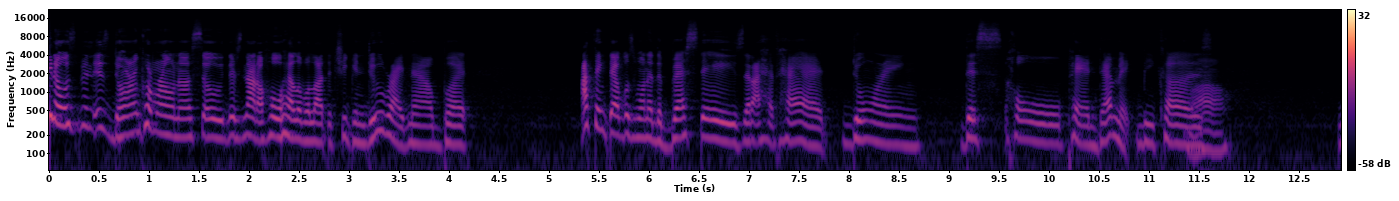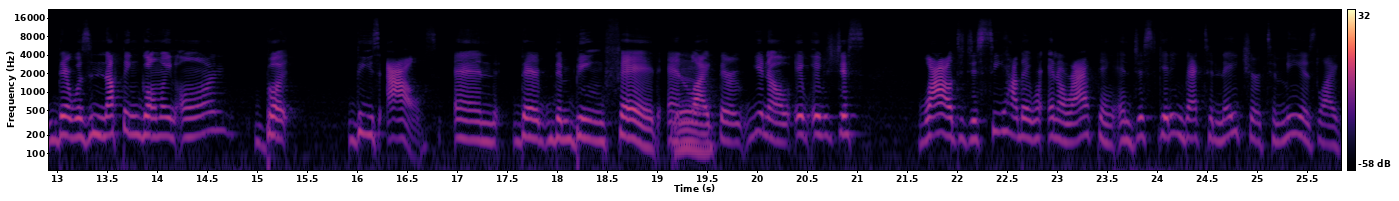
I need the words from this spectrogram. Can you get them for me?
you know it's been it's during corona so there's not a whole hell of a lot that you can do right now but i think that was one of the best days that i have had during this whole pandemic because wow. there was nothing going on but these owls and they're them being fed and Yeah. like they're you know it, it was just wild to just see how they were interacting and just getting back to nature to me is like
